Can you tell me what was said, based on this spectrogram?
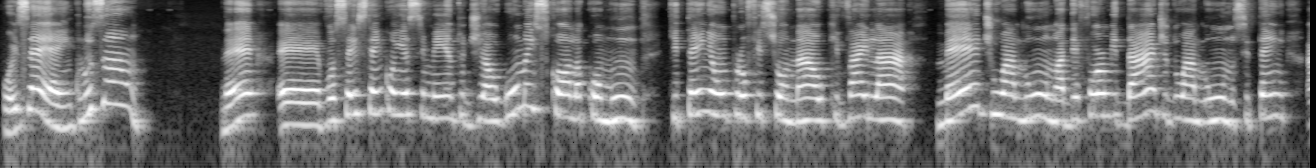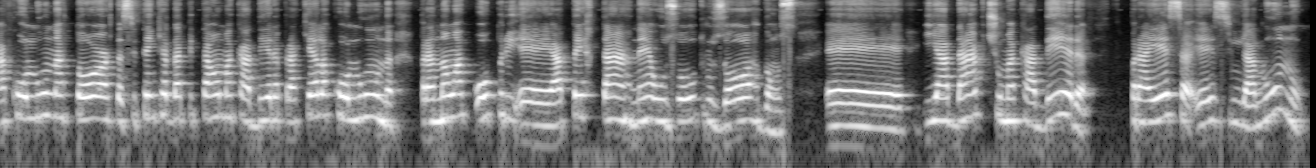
Pois é, é inclusão né? É, vocês têm conhecimento de alguma escola comum que tenha um profissional que vai lá, mede o aluno, a deformidade do aluno, se tem a coluna torta, se tem que adaptar uma cadeira para aquela coluna, para não é, apertar né, os outros órgãos, é, e adapte uma cadeira para esse, esse aluno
